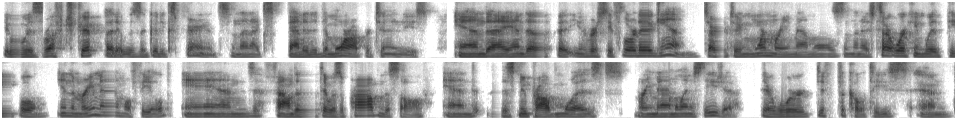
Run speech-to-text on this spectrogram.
it was a rough trip, but it was a good experience. And then I expanded into more opportunities. And I end up at University of Florida again, start doing more marine mammals. And then I start working with people in the marine mammal field and found that there was a problem to solve. And this new problem was marine mammal anesthesia. There were difficulties and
